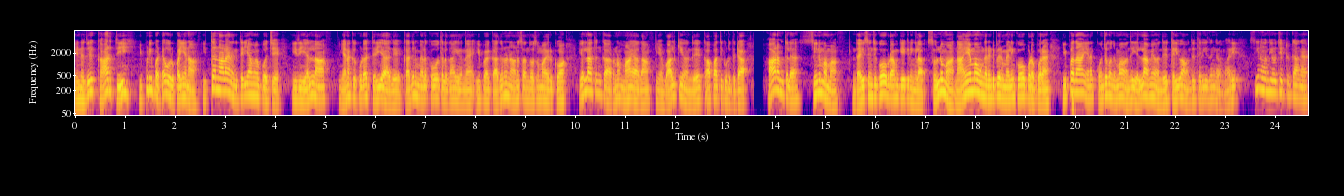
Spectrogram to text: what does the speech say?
என்னது கார்த்தி? இப்படிப்பட்ட ஒரு பையனா? இத்தனை நாளாக எனக்கு தெரியாமல் போச்சு. இது எல்லாம் எனக்கு கூட தெரியாது. கதிர் மேலே கோவத்தில் தான் இருந்தேன். இப்போ கதிரும் நானும் சந்தோஷமாக இருக்கோம். எல்லாத்துக்கும் காரணம் மாயா தான். என் வாழ்க்கையை வந்து காப்பாற்றி கொடுத்துட்டா. ஆரம்பத்தில் சினிமாமா தயவு செஞ்சு கோவப்படாமல் கேட்குறீங்களா சொல்லுமா நான் ஏமா உங்கள் ரெண்டு பேர் மேலேயும் கோவப்பட போகிறேன் இப்போ தான் எனக்கு கொஞ்சம் கொஞ்சமாக வந்து எல்லாமே வந்து தெளிவாக வந்து தெரியுதுங்கிற மாதிரி சீனை வந்து யோசிச்சிட்டுருக்காங்க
